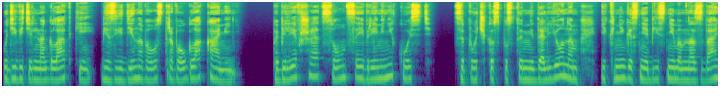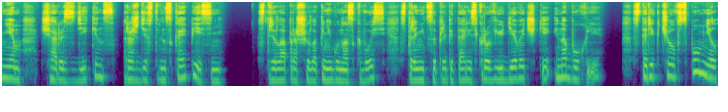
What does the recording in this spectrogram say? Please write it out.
удивительно гладкий, без единого острого угла камень, побелевшая от солнца и времени кость, цепочка с пустым медальоном и книга с необъяснимым названием «Чарльз Диккенс. Рождественская песнь». Стрела прошила книгу насквозь, страницы пропитались кровью девочки и набухли. Старик Чо вспомнил,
